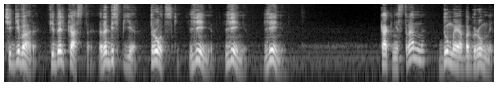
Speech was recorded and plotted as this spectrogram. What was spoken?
Че Гевара, Фидель Кастро, Робеспьер, Троцкий, Ленин, Ленин, Ленин. Как ни странно, думая об огромной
